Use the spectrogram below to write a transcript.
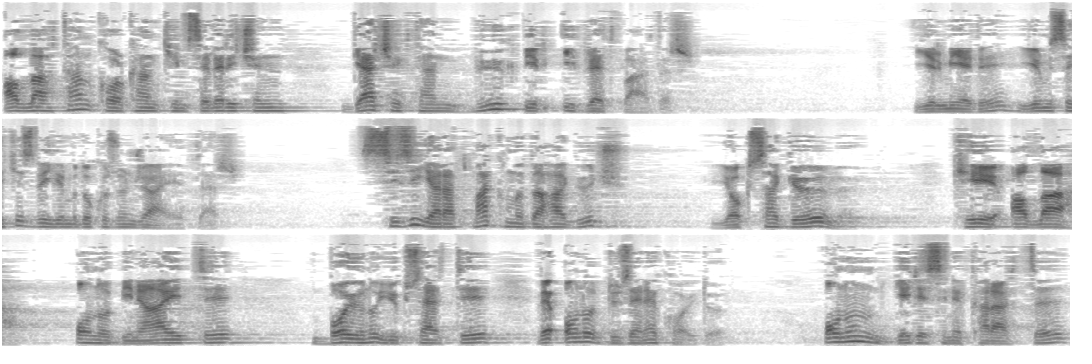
Allah'tan korkan kimseler için gerçekten büyük bir ibret vardır. 27, 28 ve 29. ayetler. Sizi yaratmak mı daha güç, yoksa göğü mü? Ki Allah onu bina etti, boyunu yükseltti ve onu düzene koydu. Onun gecesini kararttı,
